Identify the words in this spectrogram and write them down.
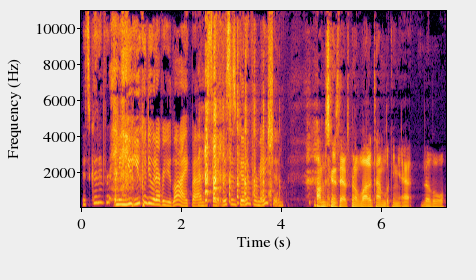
It's good information. I mean, you you can do whatever you like, but I'm just saying this is good information. I'm just going to say I've spent a lot of time looking at the little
